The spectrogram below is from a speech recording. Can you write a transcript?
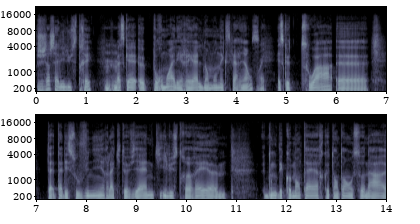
Je cherche à l'illustrer mhm. parce que euh, pour moi, elle est réelle dans mon expérience. Est-ce que toi, euh, tu as, des souvenirs là qui te viennent, qui illustreraient euh, donc des commentaires que tu entends au sauna,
